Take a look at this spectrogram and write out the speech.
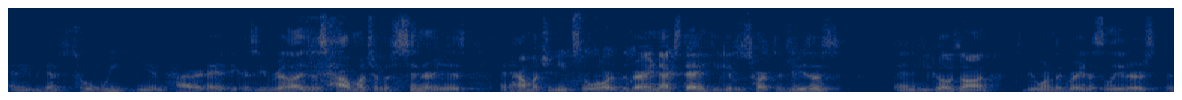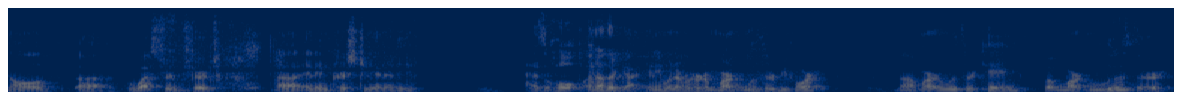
and he begins to weep the entire day because he realizes how much of a sinner he is and how much he needs the Lord. The very next day, he gives his heart to Jesus, and he goes on to be one of the greatest leaders in all of uh, the Western church uh, and in Christianity as a whole. Another guy. Anyone ever heard of Martin Luther before? Not Martin Luther King, but Martin Luther,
